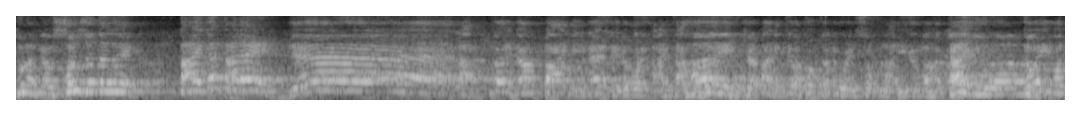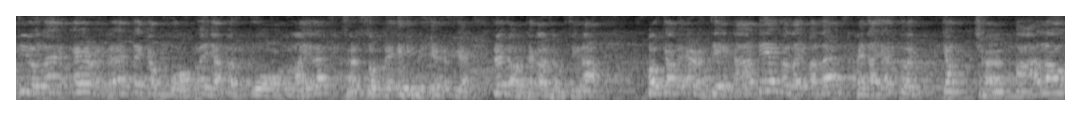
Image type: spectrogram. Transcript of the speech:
都能夠順順利利、大吉大利。耶！嗱，咁當然啦，拜年咧嚟到我哋大宅度咧，除咗拜年之外，通常都會送禮噶嘛，係咪？梗係要啦所以我知道咧，Aaron 咧即係咁旺咧，有一份旺禮咧想送俾 APM 嘅，跟住就請我同事啦。好，交俾 Aaron 先嗱，呢一個禮物咧其實係一對吉祥馬騮。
